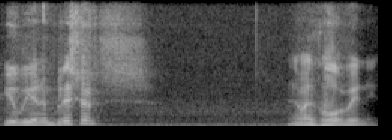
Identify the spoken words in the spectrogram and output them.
Huey en de Blizzards. Ja, maar ik hoor weer niet.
